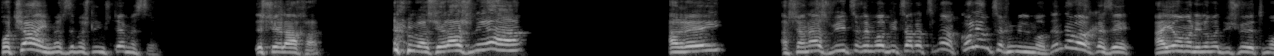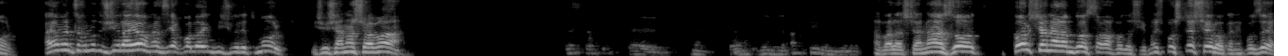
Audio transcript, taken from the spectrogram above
חודשיים, איך זה משלים 12? זו שאלה אחת. והשאלה השנייה, הרי השנה השביעית צריך ללמוד מצד עצמו, כל יום צריך ללמוד, אין דבר כזה, היום אני לומד בשביל אתמול. היום אני צריך ללמוד בשביל היום, איך זה יכול להיות בשביל אתמול, בשביל שנה שעברה? אבל השנה הזאת, כל שנה למדו עשרה חודשים. יש פה שתי שאלות, אני חוזר.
